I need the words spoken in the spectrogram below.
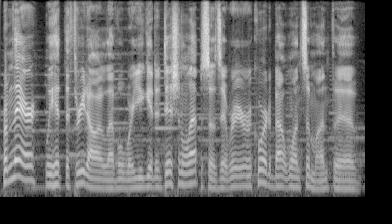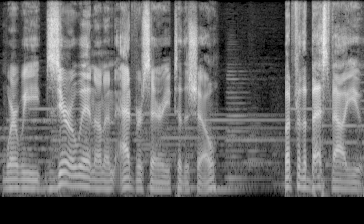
From there, we hit the $3 level where you get additional episodes that we record about once a month, uh, where we zero in on an adversary to the show. But for the best value,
